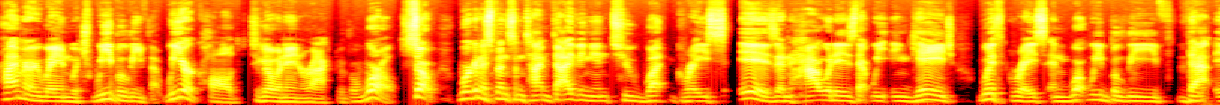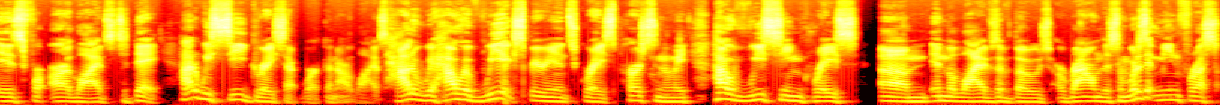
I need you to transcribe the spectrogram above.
primary way in which we believe that we are called to go and interact with the world. So, we're going to spend some time diving into what grace is and how it is that we engage with grace and what we believe that is for our lives today. How do we see grace at work in our lives? How do we how have we experienced grace personally? How have we seen grace um, in the lives of those around us? And what does it mean for us to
